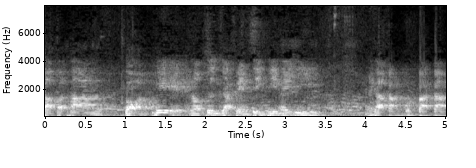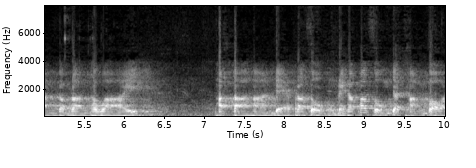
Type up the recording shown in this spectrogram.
รับประทานก่อนเทศน์เนาะซึ่งจะเป็นสิ่งที่ไม่ดีนะครับการบทปราการกำลังถวายพัตตาหารแด่พระสงฆ์นะครับ พระสงฆ์จะฉันก่อน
